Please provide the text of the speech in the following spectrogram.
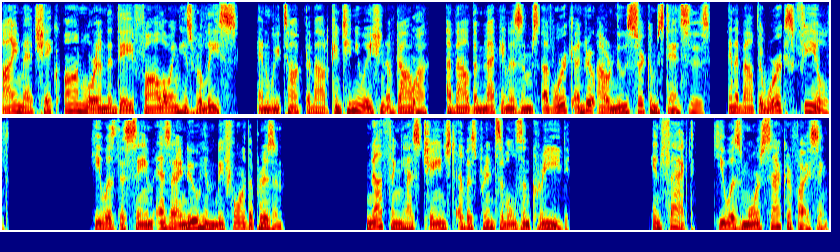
I met Sheikh Anwar in the day following his release, and we talked about continuation of dawah, about the mechanisms of work under our new circumstances, and about the works field. He was the same as I knew him before the prison. Nothing has changed of his principles and creed. In fact, he was more sacrificing,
